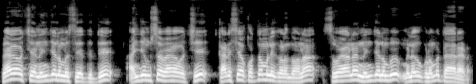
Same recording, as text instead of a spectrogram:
வேக வச்ச நெஞ்செலும்பு சேர்த்துட்டு அஞ்சு நிமிஷம் வேக வச்சு கடைசியாக கொத்தமல்லி கலந்தோன்னா சுவையான நெஞ்செலும்பு மிளகு குழம்பு தயாராகிடும்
